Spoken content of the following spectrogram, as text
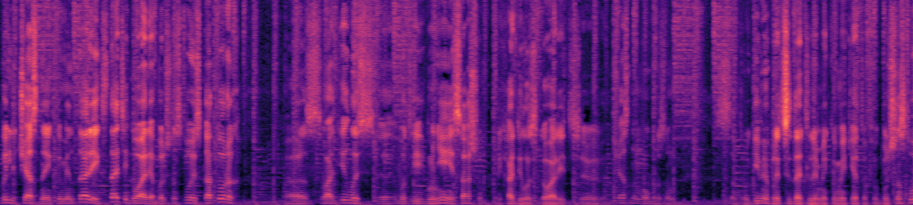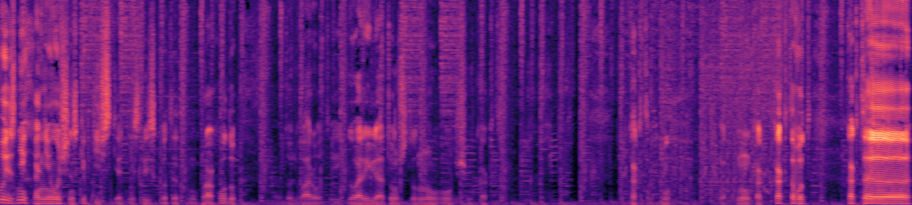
Были частные комментарии, кстати говоря, большинство из которых э, сводилось, э, вот и мне, и Саше приходилось говорить э, частным образом с другими председателями комитетов, и большинство из них, они очень скептически отнеслись к вот этому проходу вдоль ворот и говорили о том, что, ну, в общем, как-то как-то вот, ну, как, как-то вот как-то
